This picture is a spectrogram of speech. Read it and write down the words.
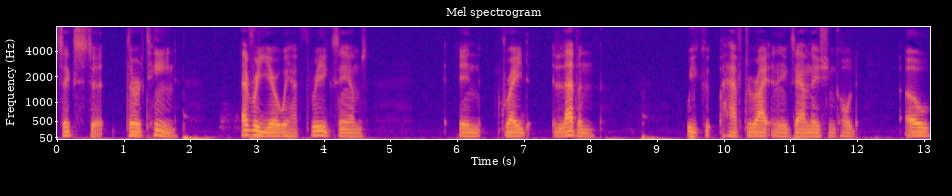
6 to 13. Every year we have three exams. In grade 11, we could have to write an examination called O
